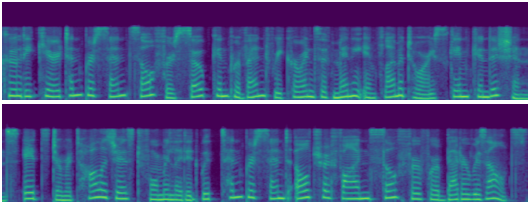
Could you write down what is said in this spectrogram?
Cuticare 10% sulfur soap can prevent recurrence of many inflammatory skin conditions. It's dermatologist formulated with 10% ultra-fine sulfur for better results.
